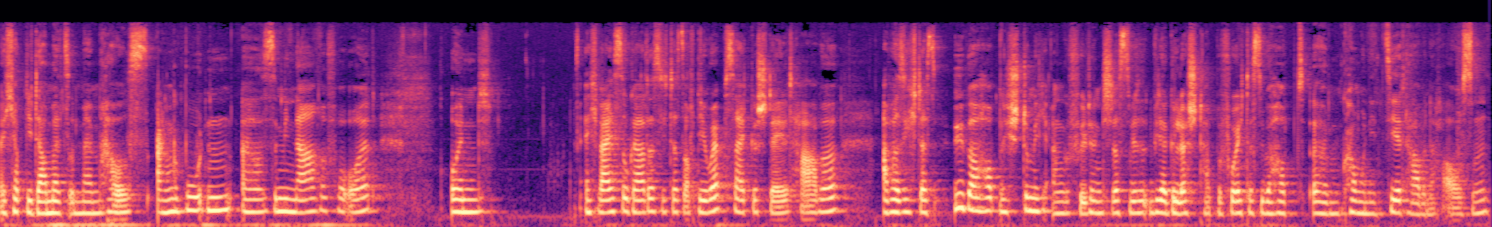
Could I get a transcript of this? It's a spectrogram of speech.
weil ich habe die damals in meinem Haus angeboten, äh, Seminare vor Ort. Und ich weiß sogar, dass ich das auf die Website gestellt habe, aber sich das überhaupt nicht stimmig angefühlt und ich das wieder gelöscht habe, bevor ich das überhaupt ähm, kommuniziert habe nach außen.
